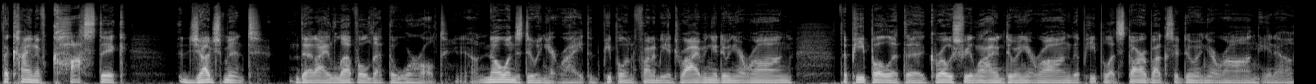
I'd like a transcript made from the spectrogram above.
the kind of caustic judgment that I leveled at the world. You know, no one's doing it right. The people in front of me are driving are doing it wrong. The people at the grocery line doing it wrong. The people at Starbucks are doing it wrong. You know,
